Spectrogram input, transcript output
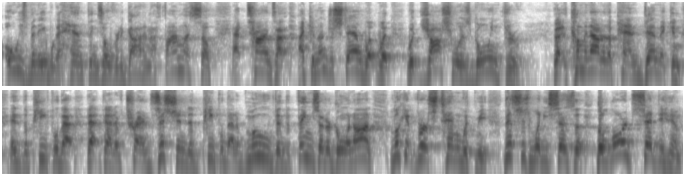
always been able to hand things over to God, and I find myself at times, I, I can understand what, what, what Joshua is going through. Coming out of the pandemic and, and the people that, that, that have transitioned and people that have moved and the things that are going on. Look at verse 10 with me. This is what he says. The, the Lord said to him,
